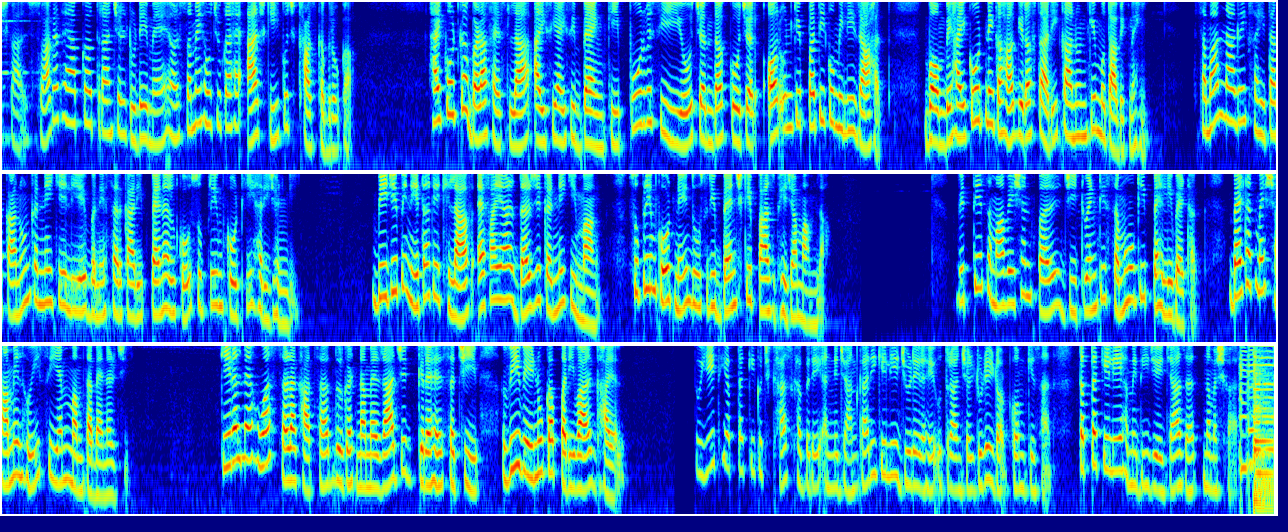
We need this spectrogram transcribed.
नमस्कार। स्वागत है आपका उत्तरांचल टुडे में और समय हो चुका है आज की कुछ खास खबरों का। हाईकोर्ट का बड़ा फैसला, आईसीआईसी बैंक की पूर्व सीईओ चंदा कोचर और उनके पति को मिली राहत। बॉम्बे हाईकोर्ट ने कहा, गिरफ्तारी कानून के मुताबिक नहीं। समान नागरिक संहिता कानून करने के लिए बने सरकारी पैनल को सुप्रीम कोर्ट की हरी झंडी। बीजेपी नेता के खिलाफ एफआईआर दर्ज करने की मांग सुप्रीम कोर्ट ने दूसरी बेंच के पास भेजा मामला। वित्तीय समावेशन पर जी ट्वेंटी समूह की पहली बैठक। बैठक में शामिल हुई सीएम ममता बनर्जी। केरल में हुआ सड़क हादसा। दुर्घटना में राज्य गृह सचिव वी वेणु का परिवार घायल। तो ये थी अब तक की कुछ खास खबरें। अन्य जानकारी के लिए जुड़े रहे उत्तरांचल टुडे डॉट कॉम के साथ। तब तक के लिए हमें दीजिए इजाज़त। नमस्कार।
